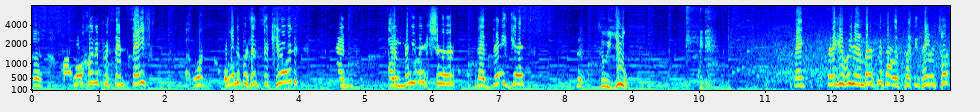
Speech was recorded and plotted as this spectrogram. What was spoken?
uh, are 100% safe, uh, 100% secured, and and we make sure that they get to, to you. thank thank you for your investment. I was expecting payment toward,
